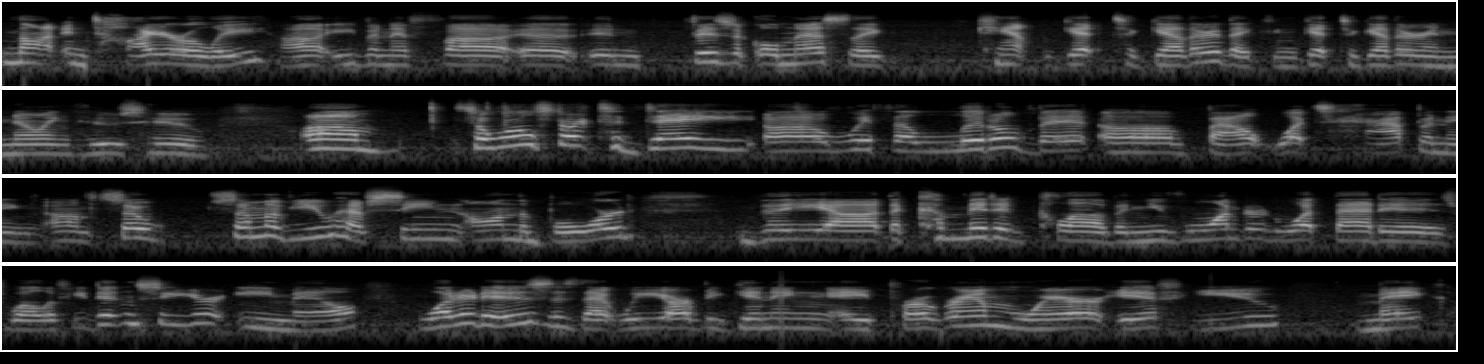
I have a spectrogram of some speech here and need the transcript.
not entirely uh, even if uh, uh in physicalness. They can't get together. They can get together in knowing who's who. Um, so we'll start today uh, with a little bit about what's happening. Um, so some of you have seen on the board the uh, the committed club, and you've wondered what that is. Well, if you didn't see your email, what it is is that we are beginning a program where if you make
